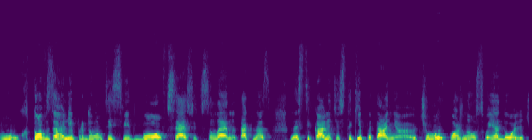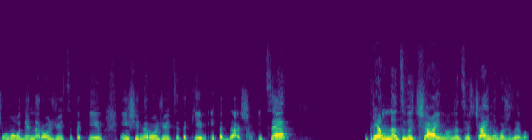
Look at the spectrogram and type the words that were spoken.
ну, Хто взагалі придумав цей світ? Бог, Всесвіт, Вселена, так нас нас цікавлять ось такі питання. Чому в кожного своя доля? Чому один народжується таким, інший народжується таким, і так далі. І це прям надзвичайно, надзвичайно важливо.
